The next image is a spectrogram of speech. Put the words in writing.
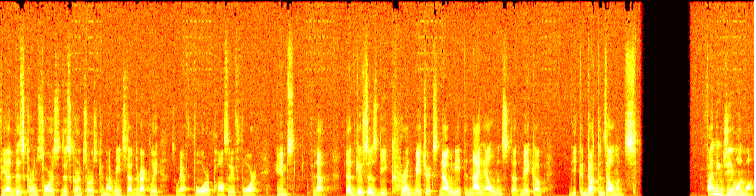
via this current source. This current source cannot reach that directly, so we have 4 positive 4 amps for that that gives us the current matrix. Now we need the nine elements that make up the conductance elements. Finding G11.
